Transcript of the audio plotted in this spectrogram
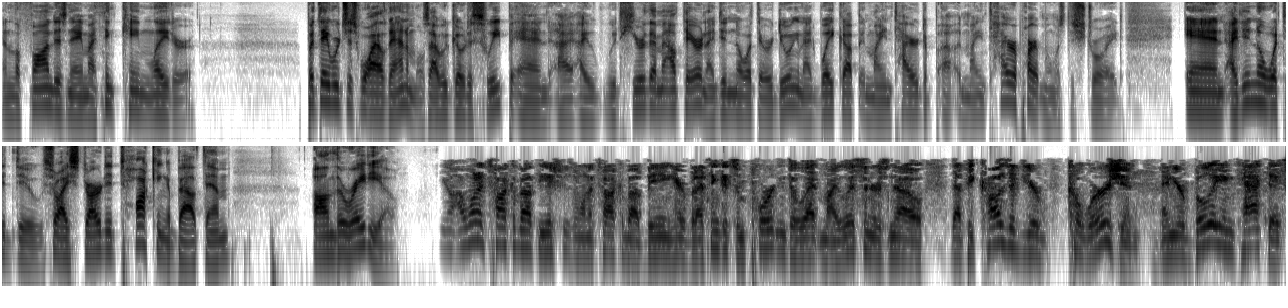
and LaFonda's name I think came later. But they were just wild animals. I would go to sleep and I, I would hear them out there, and I didn't know what they were doing. And I'd wake up and my entire uh, my entire apartment was destroyed, and I didn't know what to do. So I started talking about them on the radio. You know, I want to talk about the issues. I want to talk about being here, but I think it's important to let my listeners know that because of your coercion and your bullying tactics,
